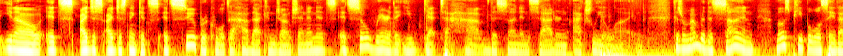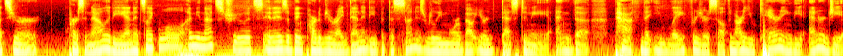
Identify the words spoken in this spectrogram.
you know it's i just i just think it's it's super cool to have that conjunction. And it's it's so rare that you get to have the sun and saturn actually aligned. Because remember the sun most people will say that's your personality and it's like well i mean that's true. It's it is a big part of your identity but the sun is really more about your destiny and the path that you lay for yourself. And are you carrying the energy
